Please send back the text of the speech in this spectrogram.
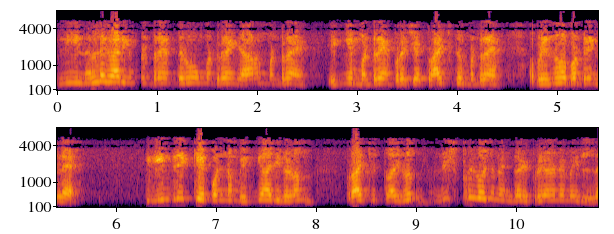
நீ நல்ல காரியம் பண்றேன் தர்மம் பண்றேன் ஞானம் பண்றேன் யஜ்யம் பண்றேன் பிராய்ச்சித்தம் பண்றேன் அப்படி என்னவோ பண்றீங்களே? இது இன்றைக்கே பண்ணும் யஜ்ஞாதிகளும் பிராய்ச்சித்தாதிகளும் நிஷ்பிரயோஜனங்கள் பிரயோஜனமே இல்ல.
